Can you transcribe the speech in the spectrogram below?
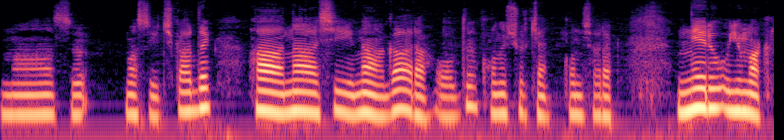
masu. Masuyu çıkardık. Hana shi nagara oldu. Konuşurken, konuşarak. Neru uyumak.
